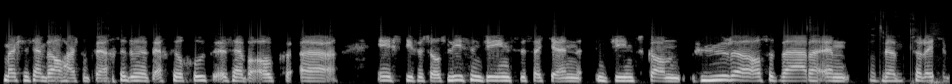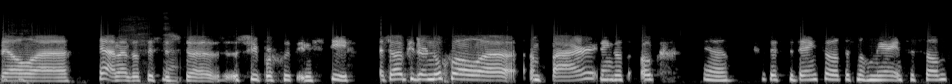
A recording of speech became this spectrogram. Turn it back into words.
maar ze zijn wel hard op weg. Ze doen het echt heel goed. Ze hebben ook eh, initiatieven zoals leasing jeans. Dus dat je een, jeans kan huren als het ware. En Dat dat, zodat je wel... eh, ja, nou, dat is dus een supergoed initiatief. En zo heb je er nog wel eh, een paar. Ik denk dat ook... Ja, ik zit even te denken, wat is nog meer interessant?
